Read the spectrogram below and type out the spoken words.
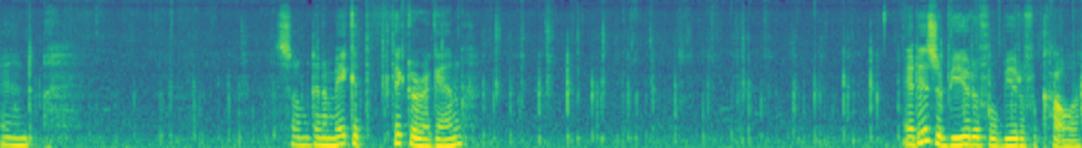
And so I'm going to make it thicker again. It is a beautiful, beautiful color.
